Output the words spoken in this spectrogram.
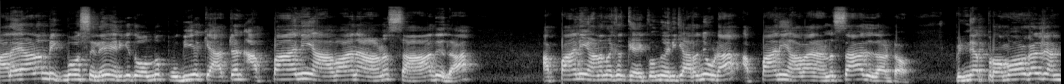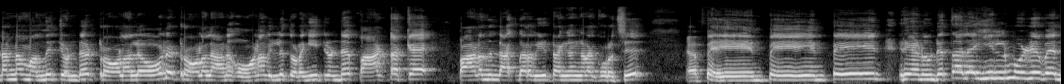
മലയാളം ബിഗ് ബോസിൽ എനിക്ക് തോന്നുന്നു പുതിയ ക്യാപ്റ്റൻ അപ്പാനി ആവാനാണ് സാധ്യത. അപ്പാനിയാണെന്നൊക്കെ കേൾക്കുന്നു. എനിക്ക് അറിഞ്ഞുകൂടാ. അപ്പാനി ആവാനാണ് സാധ്യത കേട്ടോ. പിന്നെ പ്രൊമോകൾ രണ്ടെണ്ണം വന്നിട്ടുണ്ട്. ട്രോളലോട് ട്രോളലാണ്. ഓണവില്ല് തുടങ്ങിയിട്ടുണ്ട്. പാട്ടൊക്കെ പാടുന്നുണ്ട് അക്ബർ വീട്ടംഗങ്ങളെ കുറിച്ച് പേൻ പേൻ പേൻ രേണുവിന്റെ തലയിൽ മുഴുവൻ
